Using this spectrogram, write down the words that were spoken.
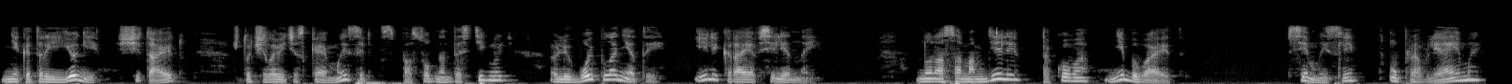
Некоторые йоги считают, что человеческая мысль способна достигнуть любой планеты или края Вселенной. Но на самом деле такого не бывает. Все мысли управляемы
